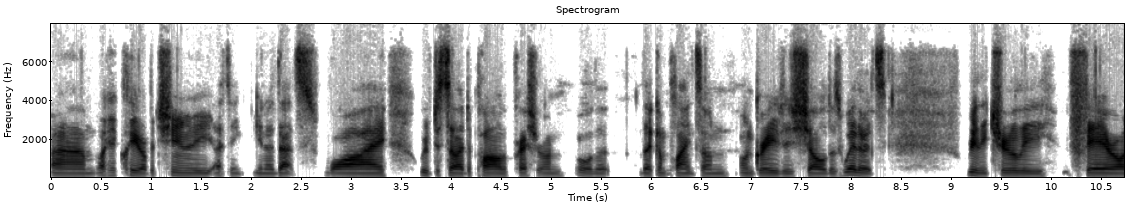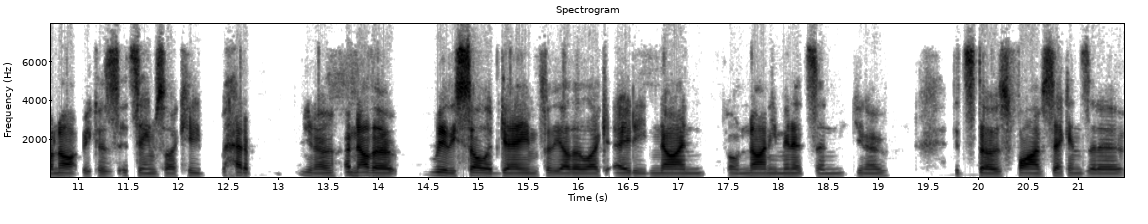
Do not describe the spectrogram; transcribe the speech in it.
um, like a clear opportunity, I think you know that's why we've decided to pile the pressure on or the the complaints on on Greaves' shoulders, whether it's really truly fair or not, because it seems like he had a, you know, another really solid game for the other like 89 or 90 minutes and you know it's those five seconds that are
